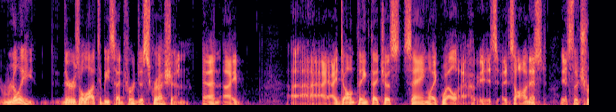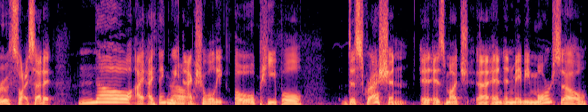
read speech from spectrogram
really there's a lot to be said for discretion. And I. I, I don't think that just saying like, well, it's it's honest, it's the truth, so I said it. No, I, I think no. we actually owe people discretion as much uh, and, and maybe more so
